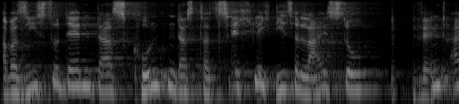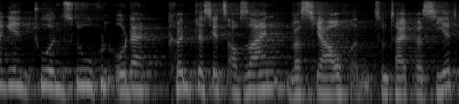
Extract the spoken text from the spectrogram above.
Aber siehst du denn, dass Kunden das tatsächlich, diese Leistung Eventagenturen suchen oder könnte es jetzt auch sein, was ja auch zum Teil passiert,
